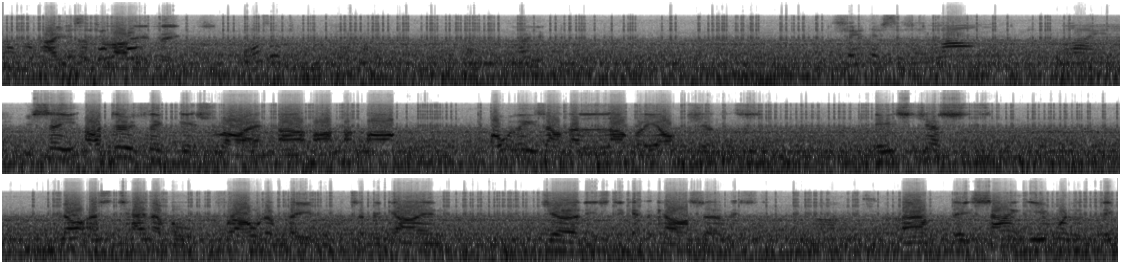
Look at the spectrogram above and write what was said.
Come on, hate Is the it bloody things. Was it? Hate- See, this is a long line. You see, I do think it's right. Uh, uh, uh, uh, all these other lovely options, it's just not as tenable for older people to be going journeys to get the car serviced. Um, it's something you wouldn't think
